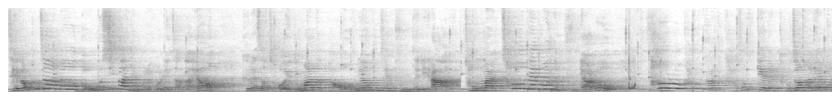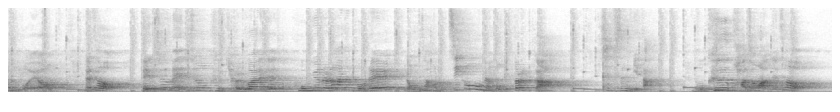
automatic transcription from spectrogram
제가 혼자 하면 너무 시간이 오래 걸리잖아요. 그래서 저희 노마드 파워 운영진 분들이랑 정말 처음 해보는 분야로 서로 각각 다섯 개를 도전을 해보는 거예요. 그래서 매주 매주 그 결과에 대해서 공유를 하는 거를 영상으로 찍어보면 어떨까 싶습니다. 뭐 그 과정 안에서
